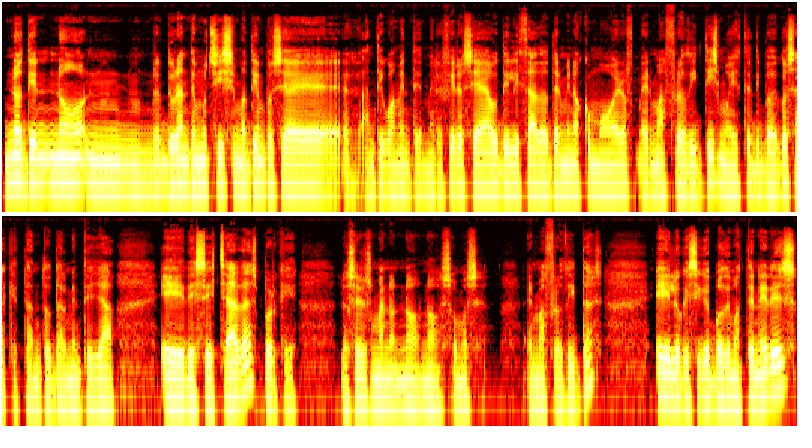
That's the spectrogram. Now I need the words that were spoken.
No, tiene, no mm, durante muchísimo tiempo se antiguamente me refiero se ha utilizado términos como hermafroditismo y este tipo de cosas que están totalmente ya eh, desechadas porque los seres humanos no no somos hermafroditas eh, lo que sí que podemos tener es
